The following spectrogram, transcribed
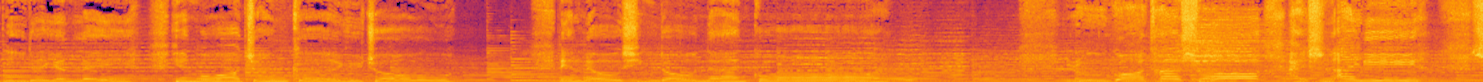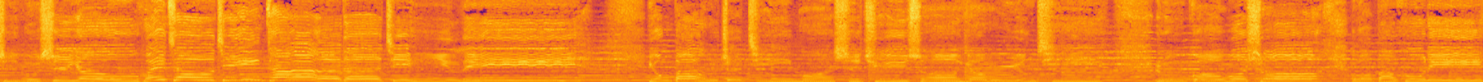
你的眼泪淹没整个宇宙，连流星都难过。如果他说还是爱你，是不是又会走进他的记忆里，拥抱着寂寞，失去所有勇气。如果我说我保护你，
